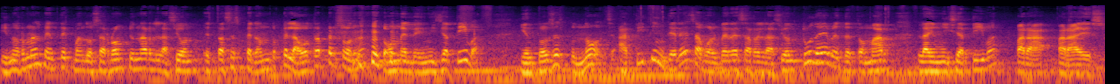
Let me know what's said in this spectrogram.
Y normalmente cuando se rompe una relación, estás esperando que la otra persona tome la iniciativa. Y entonces, pues no, a ti te interesa volver a esa relación, tú debes de tomar la iniciativa para, para eso.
